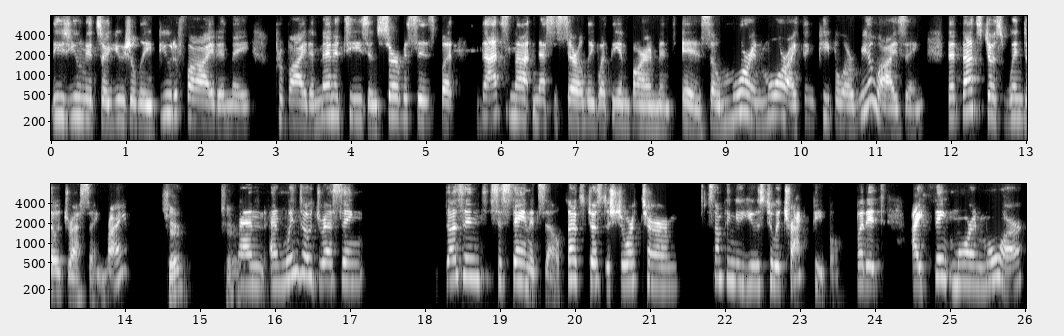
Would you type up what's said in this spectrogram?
these units are usually beautified and they provide amenities and services but that's not necessarily what the environment is. So more and more i think people are realizing that that's just window dressing right? Sure sure. And and window dressing doesn't sustain itself. That's just a short term, something you use to attract people. But it's, I think, more and more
